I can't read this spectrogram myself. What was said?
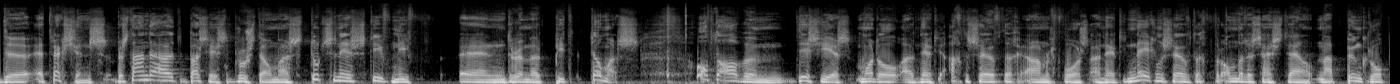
The Attractions... bestaande uit bassist Bruce Thomas, toetsenist Steve Neef en drummer Pete Thomas. Op de album This Year's Model uit 1978 en Armored Force uit 1979... veranderde zijn stijl naar punkrock,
